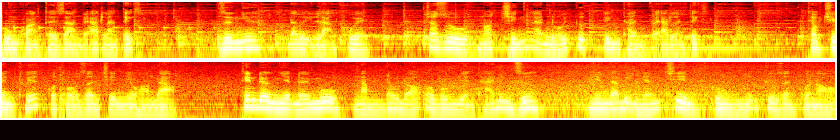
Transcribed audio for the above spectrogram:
cùng khoảng thời gian với Atlantic, dường như đã bị lãng quên, cho dù nó chính là đối cực tinh thần với Atlantic. Theo truyền thuyết của thổ dân trên nhiều hòn đảo, thiên đường nhiệt đới Mu nằm đâu đó ở vùng biển Thái Bình Dương nhưng đã bị nhấn chìm cùng những cư dân của nó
